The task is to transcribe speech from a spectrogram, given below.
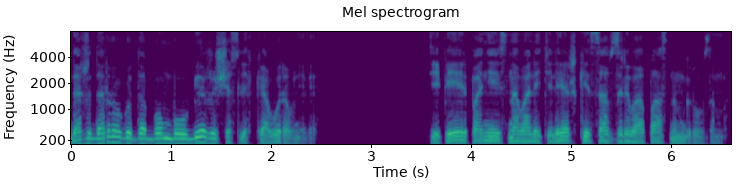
Даже дорогу до бомбоубежища слегка выровняли. Теперь по ней сновали тележки со взрывоопасным грузом.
